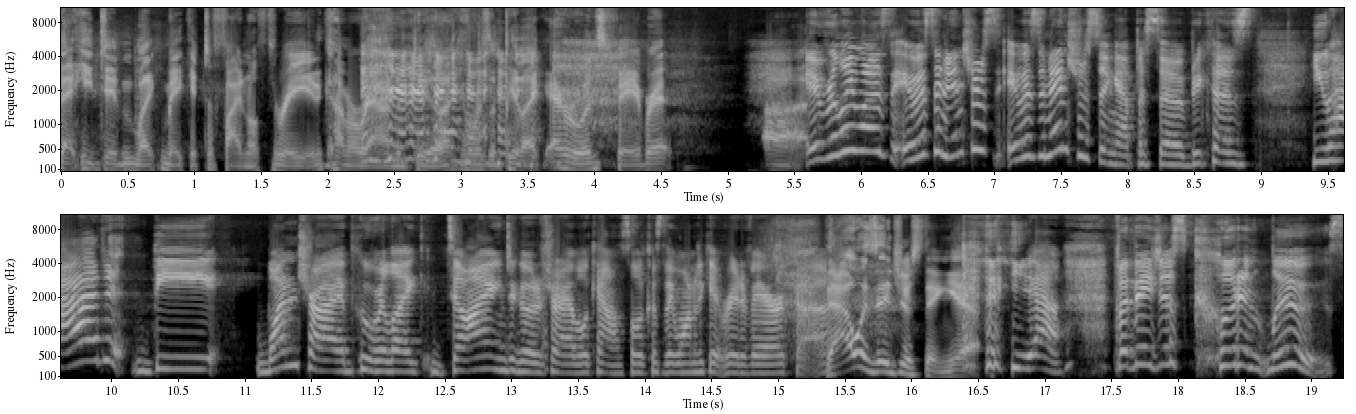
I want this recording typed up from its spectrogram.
that he didn't like make it to final three and come around and be like, wasn't be like everyone's favorite. Uh, It really was. It was an interest. It was an interesting episode because you had the one tribe who were like dying to go to tribal council because they wanted to get rid of Erika. that was interesting. Yeah. yeah, but they just couldn't lose.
